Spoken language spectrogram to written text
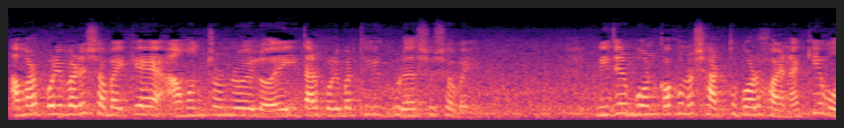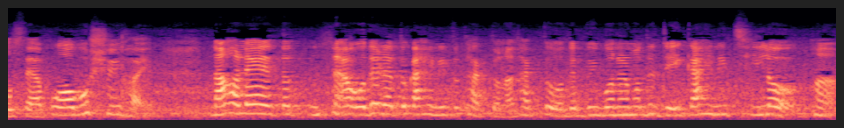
আমার পরিবারের সবাইকে আমন্ত্রণ রইল। এই, তার পরিবার থেকে ঘুরে আসো সবাই। নিজের বোন কখনো স্বার্থপর হয় না। কে বলছে আপু? অবশ্যই হয়। না হলে ওদের এত কাহিনী তো থাকতো না, থাকতো ওদের দুই বোনের মধ্যে যেই কাহিনী ছিল হ্যাঁ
